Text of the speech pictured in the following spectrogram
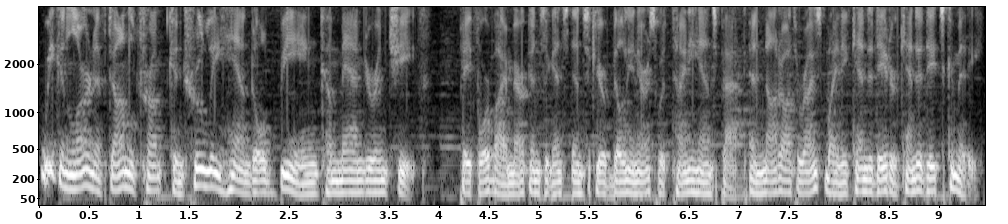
we can learn if Donald Trump can truly handle being commander in chief. Paid for by Americans Against Insecure Billionaires with Tiny Hands PAC and not authorized by any candidate or candidates committee.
